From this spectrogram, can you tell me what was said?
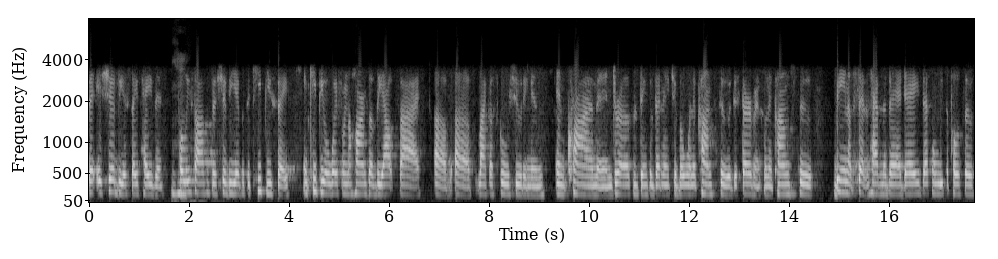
the, it should be a safe haven. Mm-hmm. Police officers should be able to keep you safe and keep you away from the harms of the outside of, of like a school shooting and, and crime and drugs and things of that nature. But when it comes to a disturbance, when it comes to being upset and having a bad day, that's when we're supposed to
